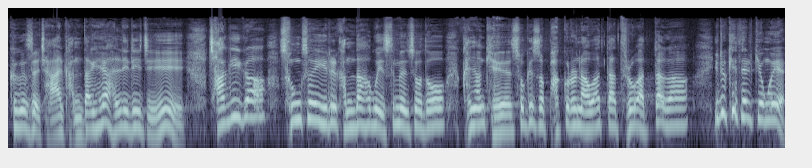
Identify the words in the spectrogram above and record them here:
그것을 잘 감당해야 할 일이지 자기가 성소의 일을 감당하고 있으면서도 그냥 계속해서 밖으로 나왔다 들어왔다가 이렇게 될 경우에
